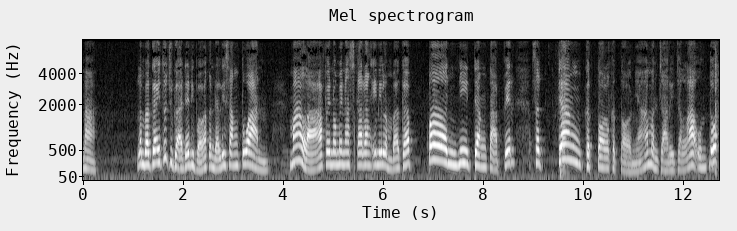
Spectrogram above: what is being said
nah lembaga itu juga ada di bawah kendali sang tuan malah fenomena sekarang ini lembaga penyidang tabir sedang getol-getolnya mencari celah untuk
